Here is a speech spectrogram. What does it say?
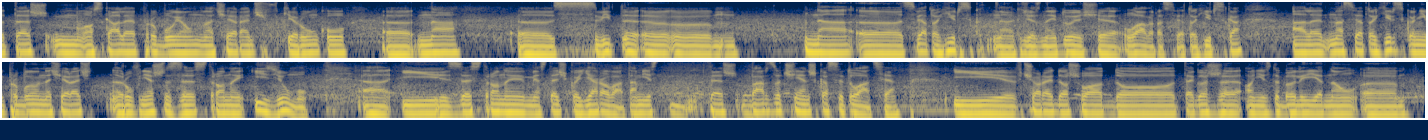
e, też Moskale próbują nacierać w kierunku e, na e, swit, na e, Świętochirsk, e, gdzie znajduje się ławra Świętochirska, ale na Świętochirsk oni próbują nacierać również ze strony Iziumu e, i ze strony miasteczko Jarowa. Tam jest też bardzo ciężka sytuacja i wczoraj doszło do tego, że oni zdobyli jedną e,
